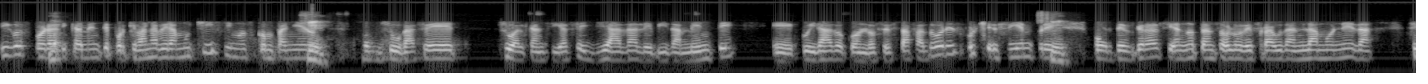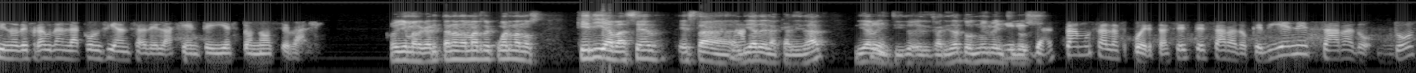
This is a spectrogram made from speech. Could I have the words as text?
Digo esporádicamente porque van a ver a muchísimos compañeros con su gafet, su alcancía sellada debidamente. Eh, cuidado con los estafadores porque siempre, por desgracia, no tan solo defraudan la moneda, sino defraudan la confianza de la gente y esto no se vale. Oye, Margarita, nada más recuérdanos, ¿Qué día va a ser esta Día de la Caridad? Día 22, el Caridad 2022. ya estamos a las puertas. Este sábado que viene, sábado 12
